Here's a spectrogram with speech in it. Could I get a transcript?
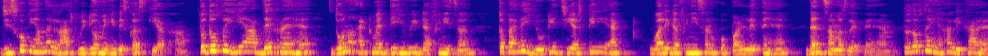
जिसको कि हमने लास्ट वीडियो में ही डिस्कस किया था। तो दोस्तों, ये आप देख रहे हैं, दोनों एक्ट में दी हुई डेफिनेशन तो पहले यूटी जीएसटी एक्ट वाली डेफिनेशन को पढ़ लेते हैं देन समझ लेते हैं। तो दोस्तों, यहाँ लिखा है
